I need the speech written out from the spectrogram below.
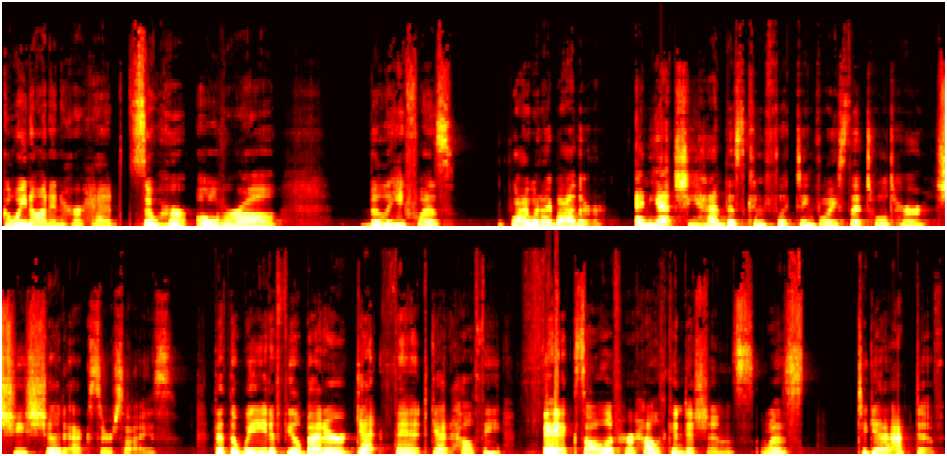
going on in her head. So her overall belief was, why would I bother? And yet she had this conflicting voice that told her she should exercise. That the way to feel better, get fit, get healthy, fix all of her health conditions was to get active.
